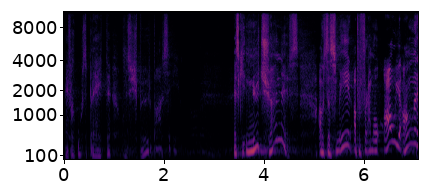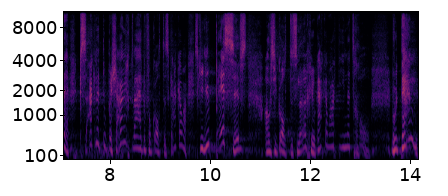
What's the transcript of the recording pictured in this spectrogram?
einfach ausbreiten und sie spürbar sein. Es gibt nichts Schöneres, als dass wir, aber vor allem auch alle anderen, gesegnet und beschenkt werden von Gottes Gegenwart. Es gibt nichts Besseres, als in Gottes Nähe und Gegenwart hineinzukommen. Weil dann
